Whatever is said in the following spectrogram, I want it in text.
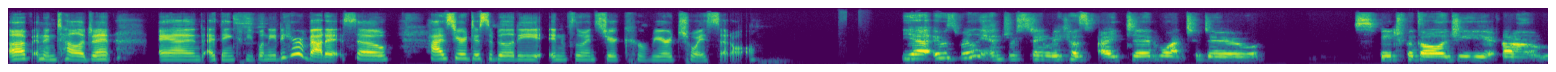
up and intelligent and I think people need to hear about it. So, has your disability influenced your career choice at all? Yeah, it was really interesting because I did want to do speech pathology um,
